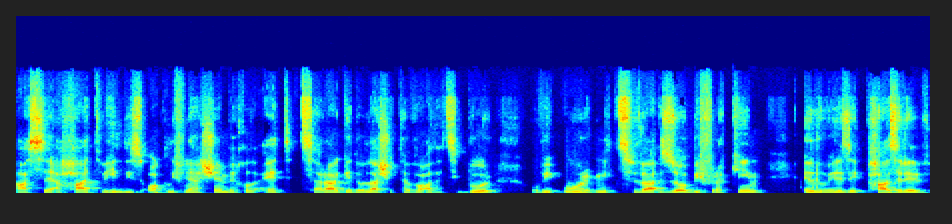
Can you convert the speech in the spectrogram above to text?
עשה אחת והיא לזעוק לפני השם בכל עת צרה גדולה שתבוא על הציבור וביאור מצווה זו בפרקים אלו. It is a positive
